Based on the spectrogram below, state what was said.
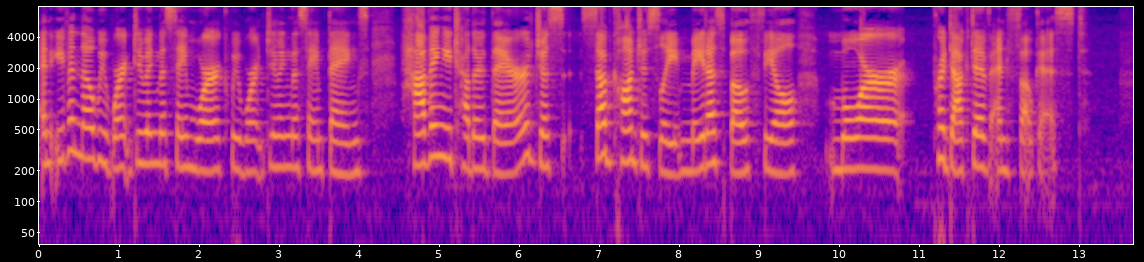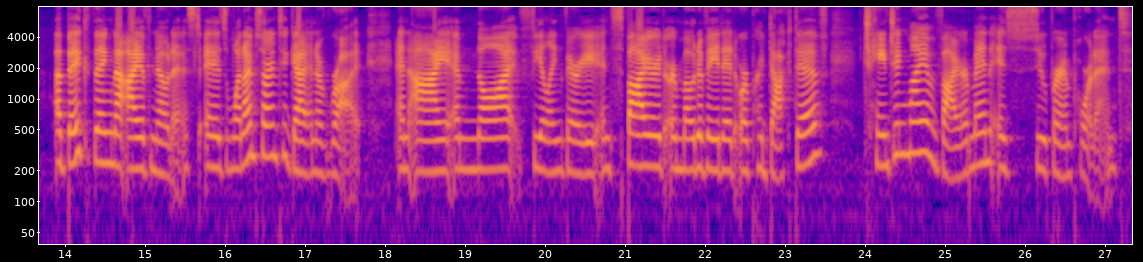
And even though we weren't doing the same work, we weren't doing the same things, having each other there just subconsciously made us both feel more productive and focused. A big thing that I have noticed is when I'm starting to get in a rut and I am not feeling very inspired or motivated or productive, changing my environment is super important.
